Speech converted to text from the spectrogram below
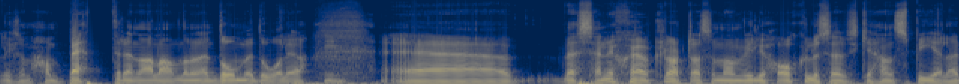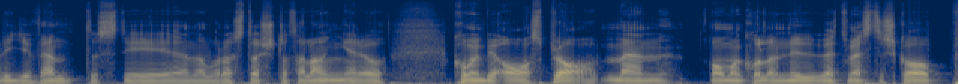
liksom han bättre än alla andra när de är dåliga. Mm. Eh, men sen är det självklart, alltså man vill ju ha Kulusevski, han spelar i Juventus. Det är en av våra största talanger och kommer bli asbra. Men om man kollar nu, ett mästerskap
